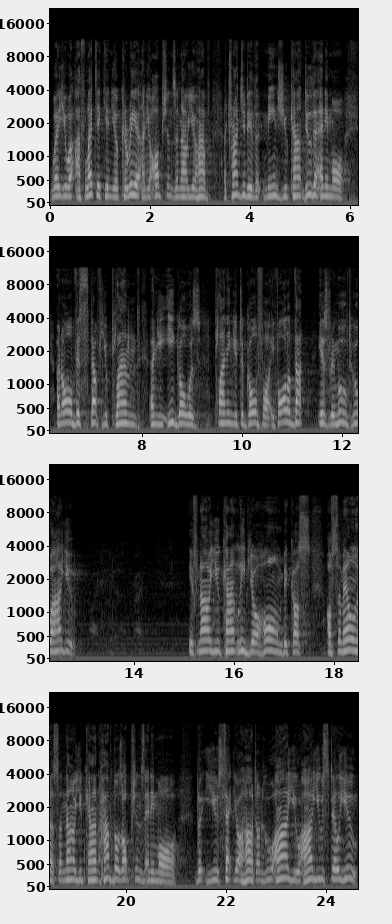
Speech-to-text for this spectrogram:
where you were athletic in your career and your options, and now you have a tragedy that means you can't do that anymore, and all this stuff you planned and your ego was planning you to go for, if all of that is removed, who are you? If now you can't leave your home because of some illness and now you can't have those options anymore, that you set your heart on, who are you? Are you still you?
